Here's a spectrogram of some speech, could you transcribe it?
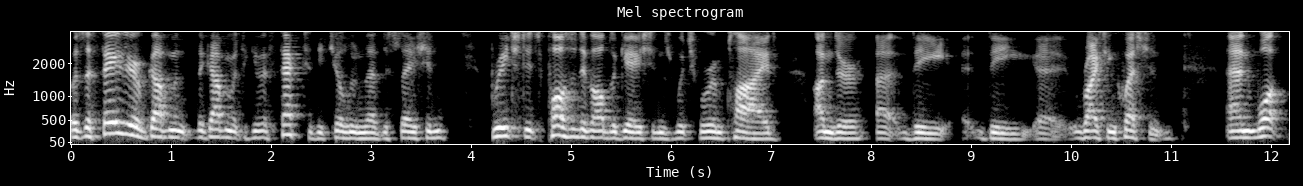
was a failure of government, the government to give effect to the children legislation breached its positive obligations, which were implied under uh, the, the uh, right in question. And what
